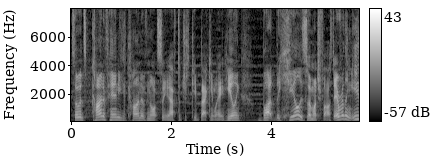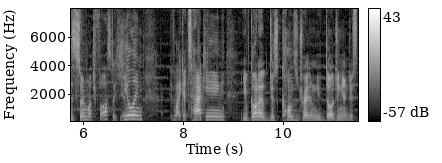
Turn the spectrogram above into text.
So it's kind of handy, kind of not, so you have to just keep backing away and healing. But the heal is so much faster. Everything is so much faster. Healing, like attacking, you've got to just concentrate on your dodging and just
